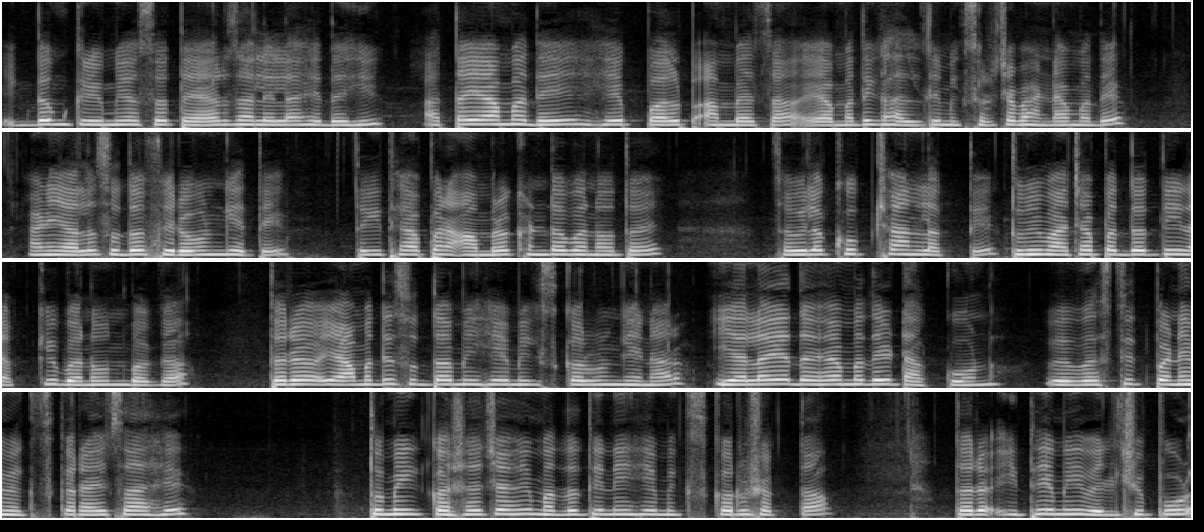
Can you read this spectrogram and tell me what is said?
एकदम क्रीमी असं तयार झालेलं आहे दही. आता यामध्ये हे पल्प आंब्याचा यामध्ये घालते मिक्सरच्या भांड्यामध्ये आणि यालासुद्धा फिरवून घेते. तर इथे आपण आम्रखंड बनवतो आहे चवीला खूप छान लागते. तुम्ही माझ्या पद्धतीने नक्की बनवून बघा. तर यामध्ये सुद्धा मी हे मिक्स करून घेणार. याला या दह्यामध्ये टाकून व्यवस्थितपणे मिक्स करायचं आहे. तुम्ही कशाच्याही मदतीने हे मिक्स करू शकता. तर इथे मी वेलची पूड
